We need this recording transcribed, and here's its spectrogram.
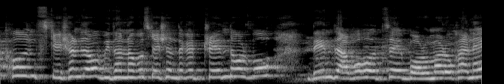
এখন স্টেশন যাব, বিধাননগর স্টেশন থেকে ট্রেন ধরবো দেন যাব হচ্ছে বড়মার ওখানে।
